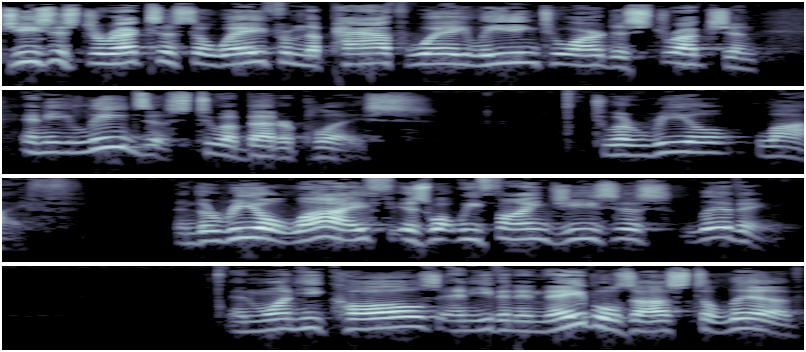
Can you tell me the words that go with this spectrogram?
Jesus directs us away from the pathway leading to our destruction, and he leads us to a better place, to a real life. And the real life is what we find Jesus living, and one he calls and even enables us to live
